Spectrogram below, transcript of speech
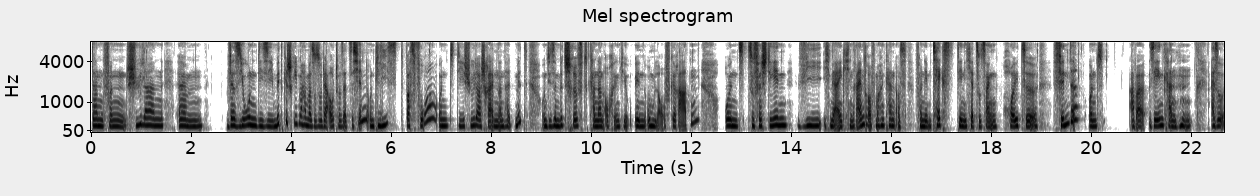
dann von Schülern ähm, Versionen, die sie mitgeschrieben haben. Also so der Autor setzt sich hin und liest was vor und die Schüler schreiben dann halt mit und diese Mitschrift kann dann auch irgendwie in Umlauf geraten und zu verstehen, wie ich mir eigentlich einen Reim drauf machen kann aus von dem Text, den ich jetzt sozusagen heute finde und aber sehen kann, hm, also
